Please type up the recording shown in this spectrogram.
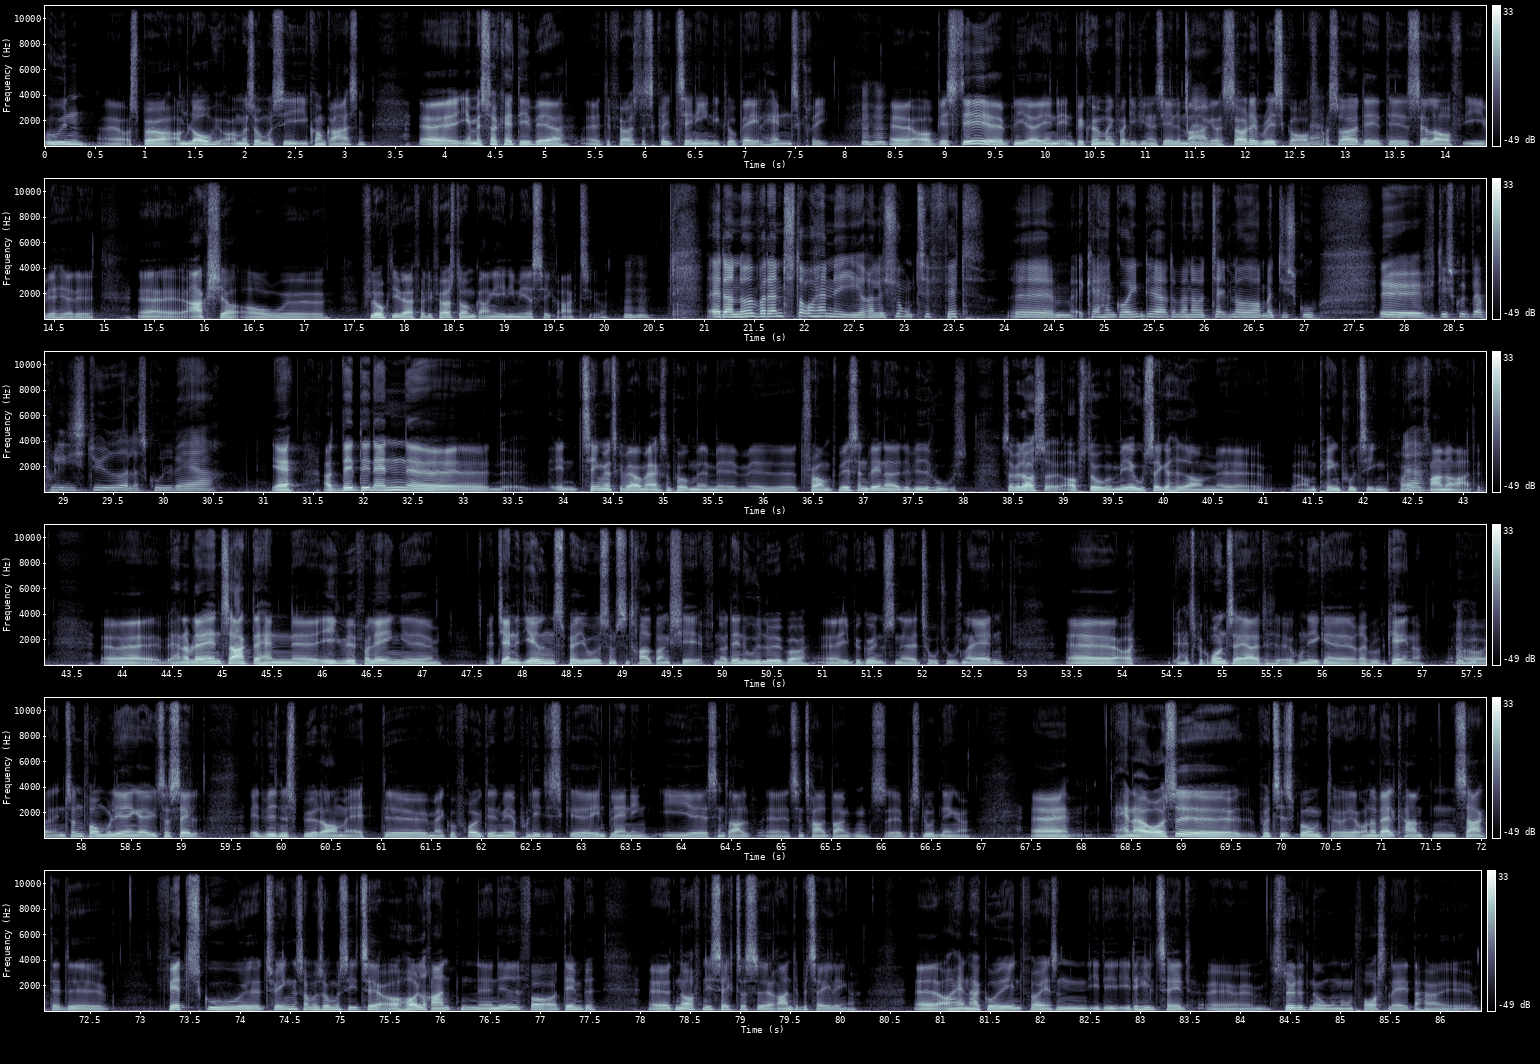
uden øh, at spørge om lov, om man så må sige, i kongressen, øh, jamen så kan det være øh, det første skridt til en egentlig global handelskrig. Mm-hmm. Øh, og hvis det øh, bliver en, en bekymring for de finansielle markeder, ja. så er det risk-off, ja. og så er det, det sell-off i hvad her det, øh, aktier og øh, flugt i hvert fald i første omgang ind i mere sikre aktiver. Mm-hmm. Er der noget, hvordan står han i relation til Fed? Øh, kan han gå ind der, man har talt noget om, at de skulle, øh, det skulle ikke være politisk styret, eller skulle være... Ja, og det, det er en anden øh, en ting, man skal være opmærksom på med, med, med Trump. Hvis han vinder det hvide hus, så vil der også opstå mere usikkerhed om, øh, om pengepolitikken fra, ja. fremadrettet. Øh, han har blandt andet sagt, at han øh, ikke vil forlænge øh, Janet Yellens periode som centralbankchef, når den udløber øh, i begyndelsen af 2018. Øh, og hans begrundelse er, at øh, hun ikke er republikaner. Mm-hmm. Og en sådan formulering er jo i sig selv et vidnesbyrd om, at øh, man kunne frygte en mere politisk øh, indblanding i øh, central, øh, centralbankens øh, beslutninger. Uh, han har også øh, på et tidspunkt øh, under valgkampen sagt, at øh, Fed skulle øh, tvinge, som man så må sige, til at holde renten øh, nede for at dæmpe øh, den offentlige sektors øh, rentebetalinger øh, og han har gået ind for sådan i det, i det hele taget øh, støttet nogle, nogle forslag, der har øh,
